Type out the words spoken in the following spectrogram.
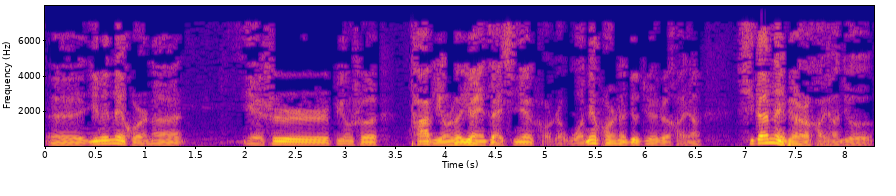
呃，因为那会儿呢，也是比如说他，比如说愿意在新街口这，我那会儿呢就觉着好像西单那边好像就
